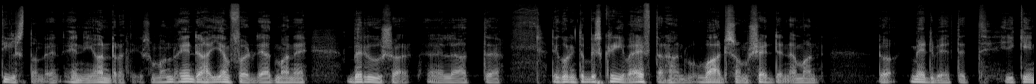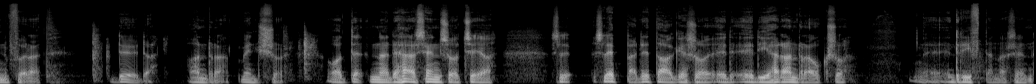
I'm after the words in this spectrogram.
tillstånd än, än i andra tider. Man ändå har jämfört det att man är berusad. Eller att, eh, det går inte att beskriva i efterhand vad som skedde när man då medvetet gick in för att döda andra människor. Och att när det här sen så att säga släpper det taget så är, är de här andra också eh, drifterna sen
